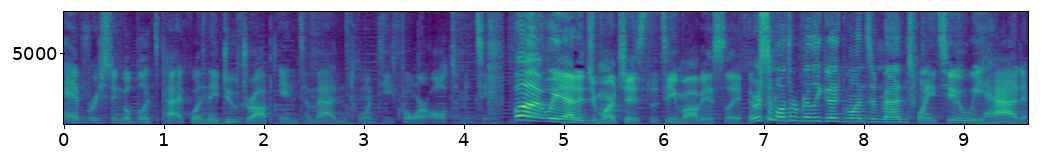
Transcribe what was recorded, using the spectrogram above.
every single Blitz pack when they do drop into Madden 24 Ultimate Team. But we added Ja'Marr Chase to the team, obviously. There were some other really good ones in Madden 22. We had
